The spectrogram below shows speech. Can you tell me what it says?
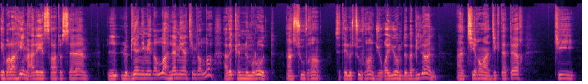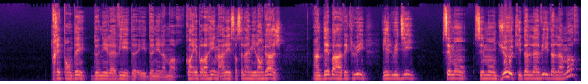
Ibrahim le bien-aimé d'Allah, l'ami intime d'Allah, avec un Numrud, un souverain. C'était le souverain du royaume de Babylone, un tyran, un dictateur qui prétendait donner la vie et donner la mort. Quand Ibrahim salam, il engage un débat avec lui, il lui dit c'est mon, c'est mon Dieu qui donne la vie, donne la mort,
